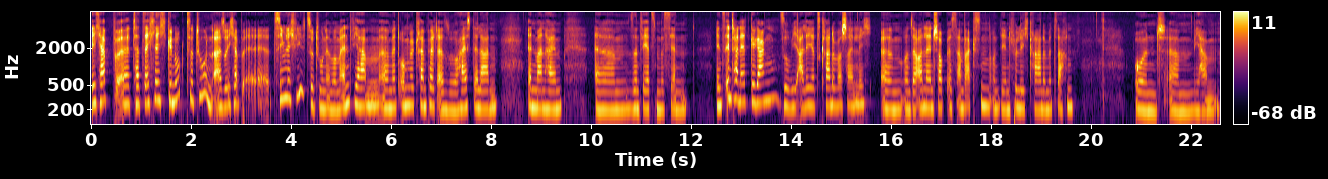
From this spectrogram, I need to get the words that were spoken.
ich habe äh, tatsächlich genug zu tun. Also ich habe äh, ziemlich viel zu tun im Moment. Wir haben äh, mit umgekrempelt, also so heißt der Laden in Mannheim, ähm, sind wir jetzt ein bisschen ins Internet gegangen, so wie alle jetzt gerade wahrscheinlich. Ähm, unser Online-Shop ist am wachsen und den fülle ich gerade mit Sachen. Und ähm, wir haben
